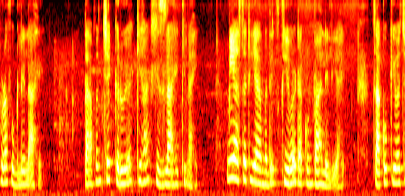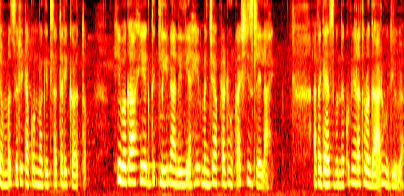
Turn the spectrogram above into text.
थोडा फुगलेला आहे. आता आपण चेक करूया की हा शिजला आहे की नाही. मी यासाठी यामध्ये स्कीवर टाकून पाहिलेली आहे. चाकू किंवा चम्मच जरी टाकून बघितला तरी कळतं. ही बघा ही अगदी क्लीन आलेली आहे म्हणजे आपला ढोका शिजलेला आहे. आता गॅस बंद करून याला थोडं गार होऊ देऊया.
